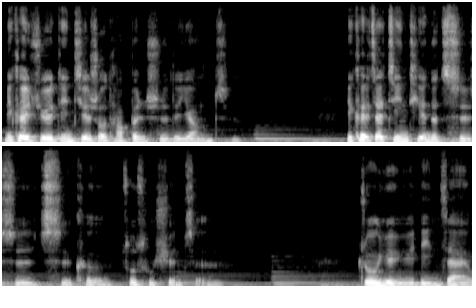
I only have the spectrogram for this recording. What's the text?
你可以决定接受它本是的样子。你可以在今天的此时此刻做出选择，着眼于临在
